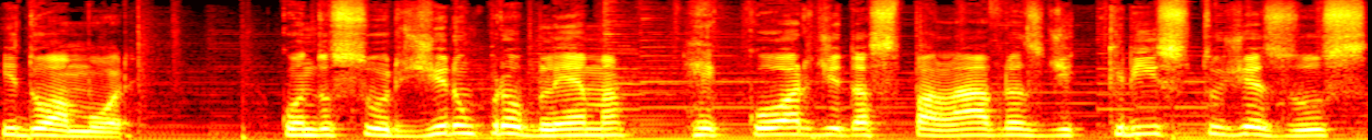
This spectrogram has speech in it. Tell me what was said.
e do amor. Quando surgir um problema, recorde das palavras de Cristo Jesus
